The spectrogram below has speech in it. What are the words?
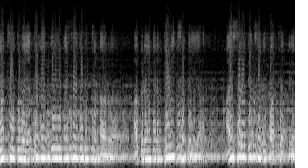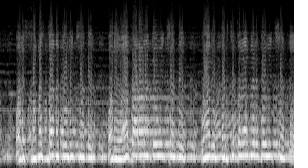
యూట్యూబ్లో ఎంతమంది మెసేజ్ ఇస్తున్నారు అక్కడ మీరు దీవించండి అయ్యా. ఆశీర్వదించండి మా తండ్రి. వారి సమస్తాన్ని దీవించండి. వారి వ్యాపారాలను దీవించండి. వారి పరిస్థితులను మీరు దీవించండి.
